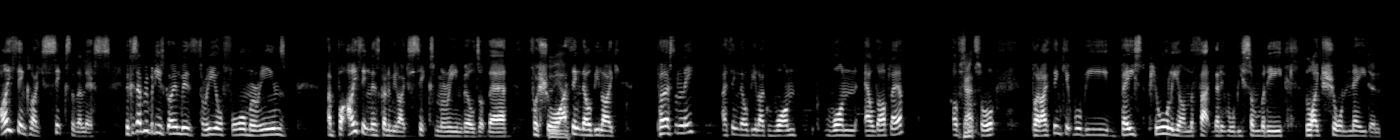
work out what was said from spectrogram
I think like six of the lists because everybody's going with three or four Marines, Uh, but I think there's going to be like six Marine builds up there for sure. Yeah. I think there'll be like personally, I think there'll be like one one Eldar player of some sort. But I think it will be based purely on the fact that it will be somebody like Sean Nayden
